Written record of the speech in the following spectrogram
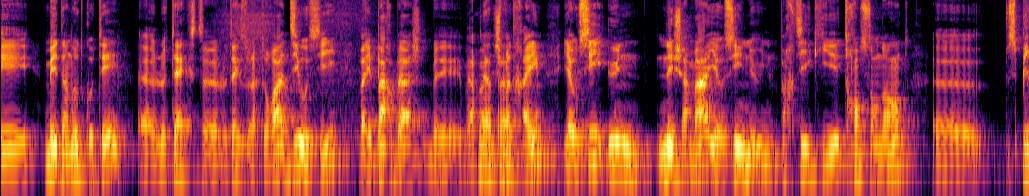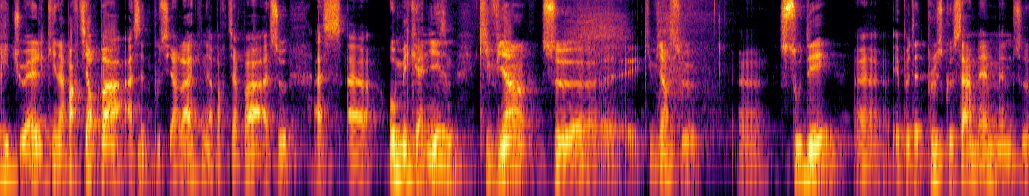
Et, mais d'un autre côté, euh, le, texte, le texte de la Torah dit aussi, il y a aussi une neshama, il y a aussi une, partie qui est transcendante, spirituelle, qui n'appartient pas à cette poussière-là, qui n'appartient pas à ce, au mécanisme, qui vient se, qui vient se euh, souder, euh, et peut-être plus que ça même, même se,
